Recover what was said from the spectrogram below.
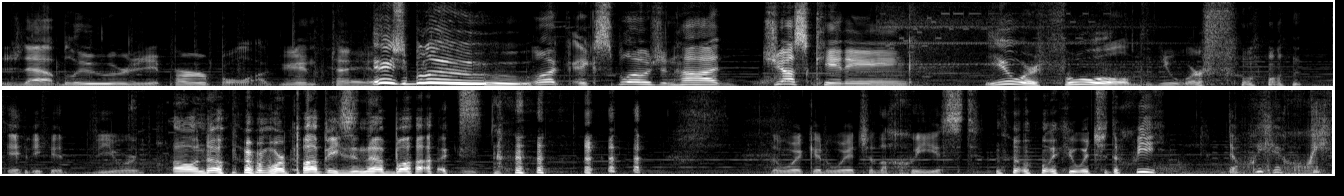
Is that blue or is it purple? I can't tell. It's blue. Look, explosion hot. Just kidding. You were fooled. You were fooled, idiot viewer. Oh no, there are more puppies in that box. The Wicked Witch of the Wheast. Wicked Witch of the Whee. The Wicked Witch.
